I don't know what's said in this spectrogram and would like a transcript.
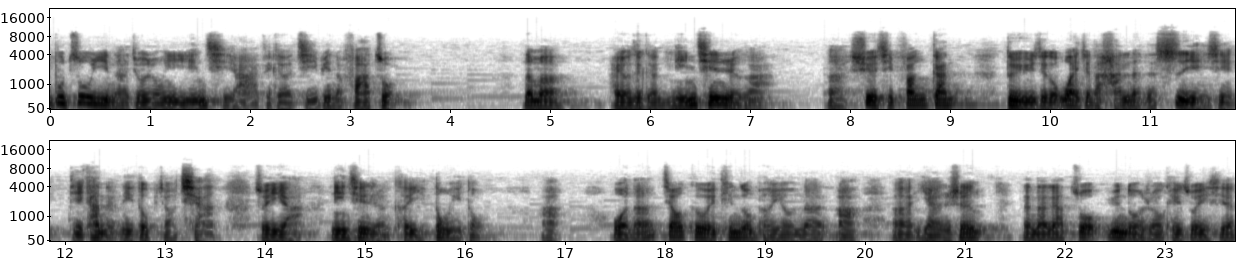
不注意呢，就容易引起啊这个疾病的发作。那么还有这个年轻人啊，啊血气方刚，对于这个外界的寒冷的适应性、抵抗能力都比较强，所以啊，年轻人可以动一动啊。我呢教各位听众朋友呢啊呃养生，让大家做运动的时候可以做一些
